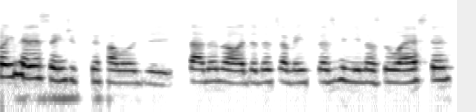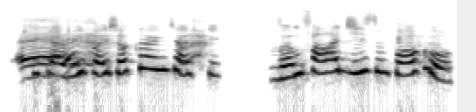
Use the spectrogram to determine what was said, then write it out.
foi interessante o que você falou de estar dando aula de adestramento para as meninas do Western. Que é, pra mim foi chocante. Acho que vamos falar disso um pouco.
